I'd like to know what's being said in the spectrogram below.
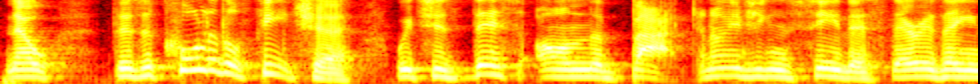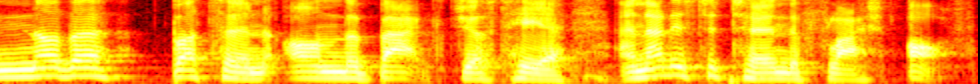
Now, there's a cool little feature, which is this on the back. I don't know if you can see this. There is another button on the back just here, and that is to turn the flash off.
